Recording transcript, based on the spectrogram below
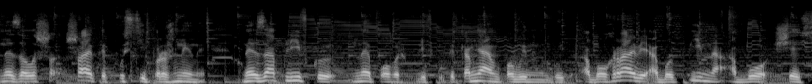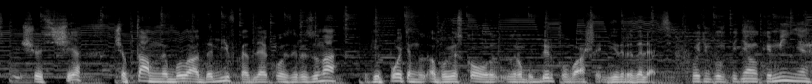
Не залишайте пусті порожнини не за плівкою, не поверх плівки. Під камнями повинен бути або гравій, або піна, або ще щось ще, щоб там не була домівка для якогось гризуна, який потім обов'язково зробить дирку вашій гідроізоляції. Потім, коли підняли каміння,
